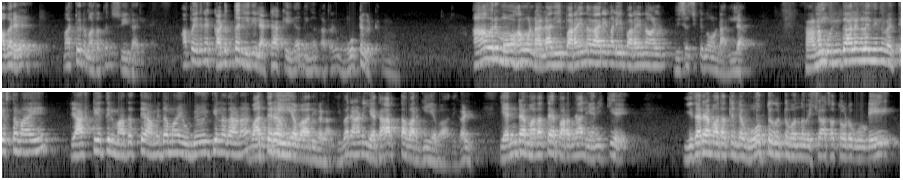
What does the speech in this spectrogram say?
അവർ മറ്റൊരു മതത്തിന് സ്വീകാര്യരായി. അപ്പോൾ ഇതിനെ കടുത്ത രീതിയിൽ അറ്റാക്ക് ചെയ്താൽ നിങ്ങൾക്ക് അത്രയും വോട്ട് കിട്ടും. ആ ഒരു മോഹം കൊണ്ടല്ല അത് ഈ പറയുന്ന കാര്യങ്ങൾ ഈ പറയുന്ന ആൾ വിശ്വസിക്കുന്നതുകൊണ്ടല്ല. കാരണം മുൻകാലങ്ങളിൽ നിന്ന് വ്യത്യസ്തമായി രാഷ്ട്രീയത്തിൽ മതത്തെ അമിതമായി ഉപയോഗിക്കുന്നതാണ് വർഗീയവാദികളാണ്. ഇവരാണ് യഥാർത്ഥ വർഗീയവാദികൾ. എന്റെ മതത്തെ പറഞ്ഞാൽ എനിക്ക് ഇതര മതത്തിന്റെ വോട്ട് കിട്ടുമെന്ന വിശ്വാസത്തോടു കൂടി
